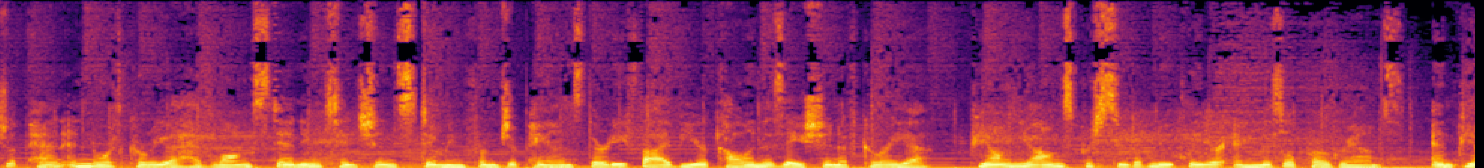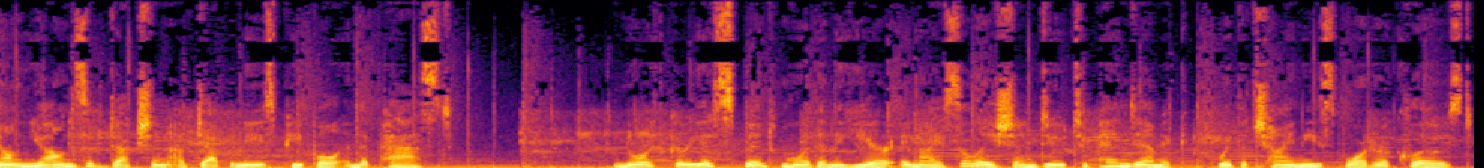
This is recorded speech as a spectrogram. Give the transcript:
Japan and North Korea have long-standing tensions stemming from Japan's 35-year colonization of Korea, Pyongyang's pursuit of nuclear and missile programs, and Pyongyang's abduction of Japanese people in the past. North Korea spent more than a year in isolation due to pandemic, with the Chinese border closed,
